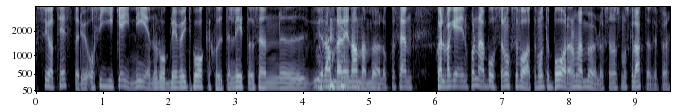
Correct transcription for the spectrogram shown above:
Så jag testade ju och så gick jag in igen och då blev jag ju tillbakaskjuten lite och sen uh, ramlade en annan Murloc. Och sen själva grejen på den här bossen också var att det var inte bara de här Murlocsarna som man skulle akta sig för.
